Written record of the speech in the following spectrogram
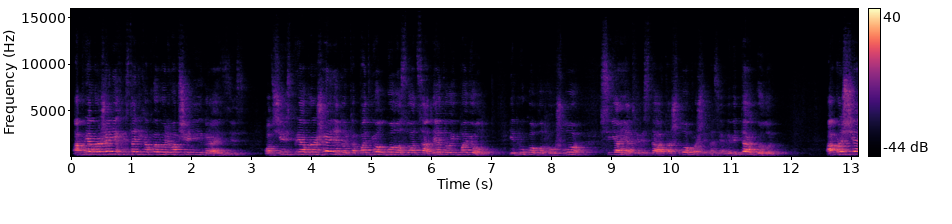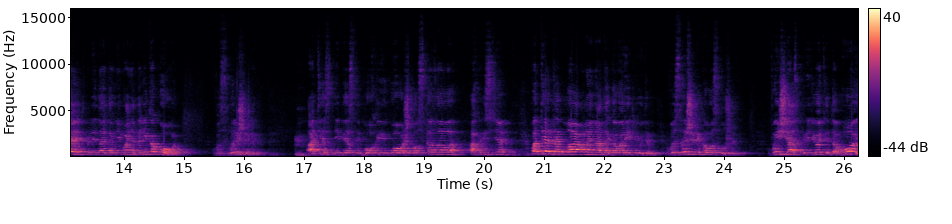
А преображение Христа никакой роли вообще не играет здесь. Он через преображение только подвел голосу Отца, для этого и повел. И вдруг облако ушло, сияние от Христа отошло, пошли на землю. Ведь так было. Обращает ли на это внимание? Да никакого. Вы слышали? Отец Небесный, Бог Иегова, что сказала о Христе? Вот это главное надо говорить людям. Вы слышали, кого слушать? Вы сейчас придете домой,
